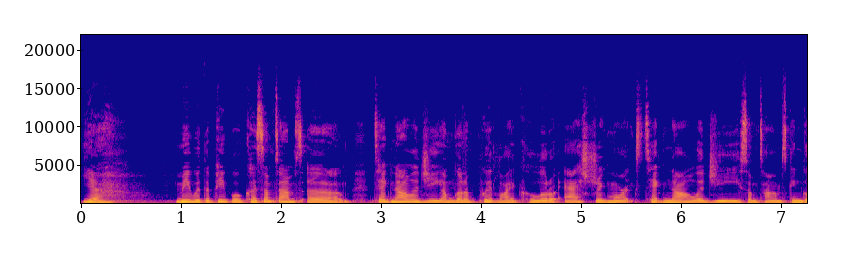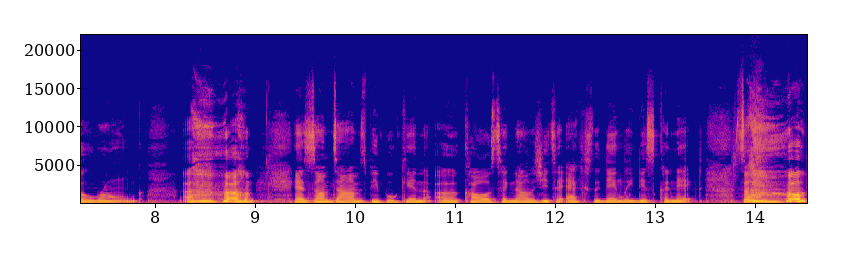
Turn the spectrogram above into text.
yeah meet with the people because sometimes uh, technology i'm gonna put like little asterisk marks technology sometimes can go wrong. And sometimes people can uh, cause technology to accidentally disconnect. So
